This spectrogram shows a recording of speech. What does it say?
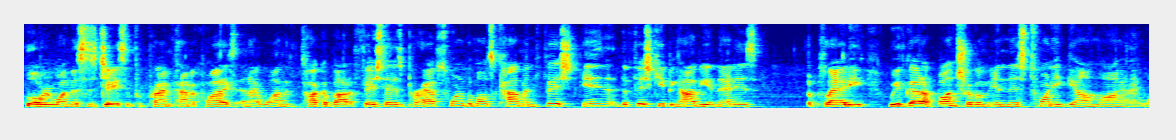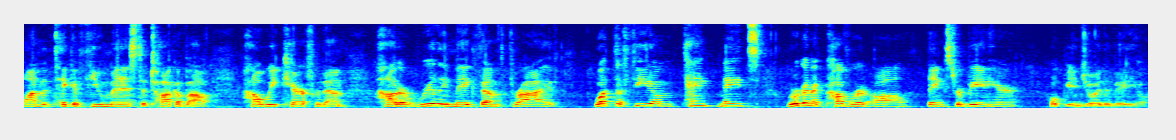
Hello everyone, this is Jason from Prime Time Aquatics and I wanted to talk about a fish that is perhaps one of the most common fish in the fish keeping hobby and that is the platy. We've got a bunch of them in this 20 gallon long and I wanted to take a few minutes to talk about how we care for them, how to really make them thrive, what to feed them, tank mates. We're going to cover it all. Thanks for being here. Hope you enjoy the video.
